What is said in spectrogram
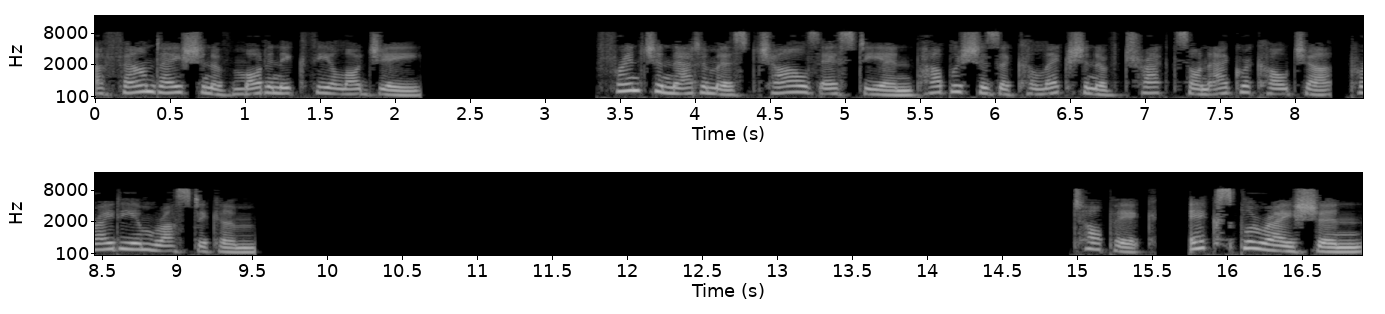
a foundation of modern ichthyology. French anatomist Charles Estienne publishes a collection of tracts on agriculture, Praedium rusticum. Topic: Exploration.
